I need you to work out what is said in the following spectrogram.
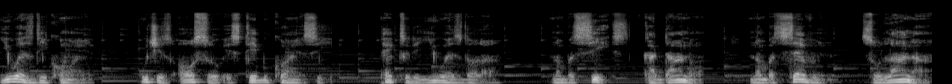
USD Coin, which is also a stable currency pegged to the US dollar. Number 6, Cardano. Number 7, Solana.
